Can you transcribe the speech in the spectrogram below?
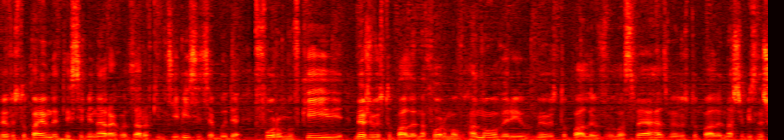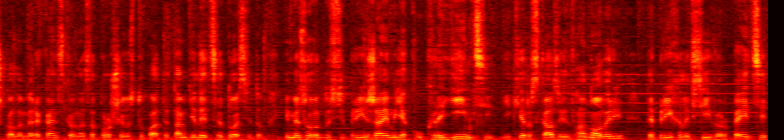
Ми виступаємо на тих семінарах. От зараз в кінці місяця буде форум в Києві. Ми вже виступали на форумах в Ганновері. Ми виступали в Лас-Вегас. Ми виступали. Наша бізнес-школа американська. Вона запрошує виступати там, ділитися досвідом. І ми з гордістю приїжджаємо як українці, які розказують в Ганновері, де приїхали всі європейці,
